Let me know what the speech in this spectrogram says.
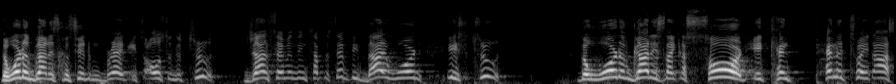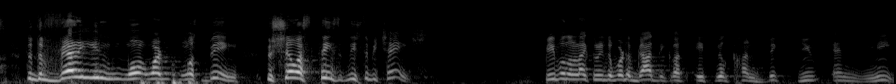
The word of God is considered bread. It's also the truth. John 17, chapter 17, thy word is truth. The word of God is like a sword. It can penetrate us to the very inmost being to show us things that needs to be changed. People don't like to read the word of God because it will convict you and me.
